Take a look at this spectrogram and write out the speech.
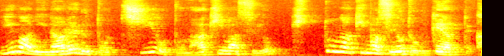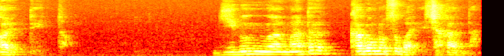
今になれると千代と泣きますよ。きっと泣きますよと受け合って帰っていった。自分はまた籠のそばへしゃがんだ。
